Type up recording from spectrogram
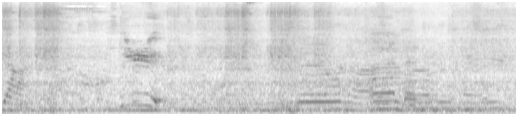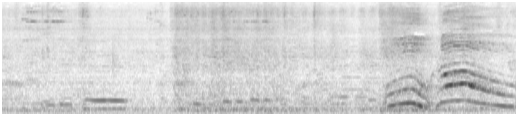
Yeah. Yeah. Yeah. I'm dead. Ooh, no!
